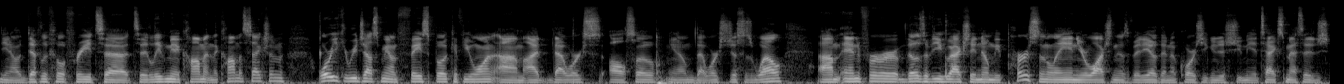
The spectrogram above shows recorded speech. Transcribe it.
you know, definitely feel free to, to leave me a comment in the comment section, or you can reach out to me on Facebook if you want. Um, I, that works also, you know, that works just as well. Um, and for those of you who actually know me personally and you're watching this video, then of course you can just shoot me a text message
